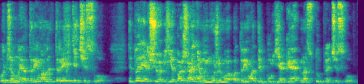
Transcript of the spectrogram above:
Отже, ми отримали третє число. Тепер, якщо є бажання, ми можемо отримати будь-яке наступне число.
